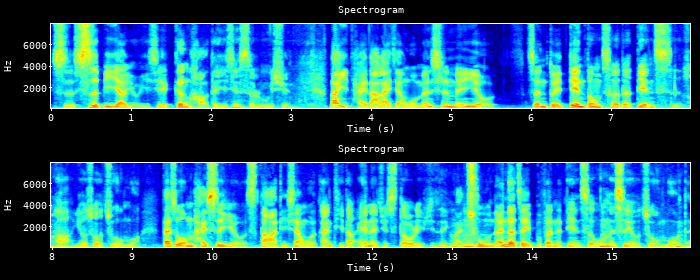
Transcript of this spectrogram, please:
是势必要有一些更好的一些 solution。那以台达来讲，我们是没有针对电动车的电池啊有所琢磨，但是我们还是有 study，像我刚才提到 energy storage 这一块，储、能的这一部分的电池，我们是有琢磨的。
